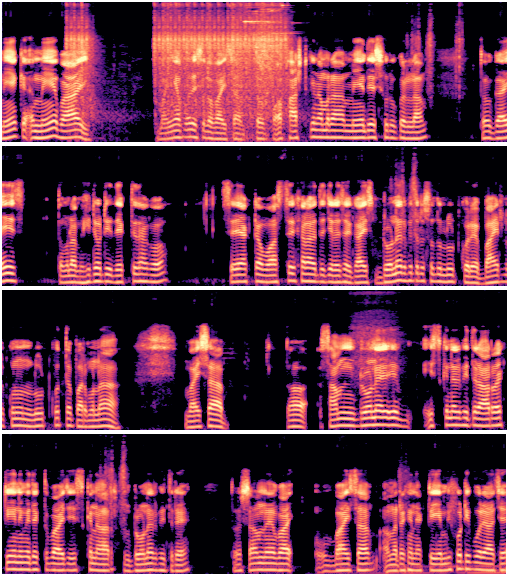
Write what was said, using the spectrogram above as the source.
মেয়ে মেয়ে ভাই। মাইয়া পড়েছিল ভাই সাহেব তো ফার্স্ট কিন আমরা মেয়ে দিয়ে শুরু করলাম। তো গাইস তোমরা ভিডিওটি দেখতে থাকো। সে একটা অস্থির খেলা হতে চলেছে। গাইস ড্রোনের ভিতরে শুধু লুট করে, বাইরে কোনো লুট করতে পারব না। ভাই সাহেব তো সামনে ড্রোনের স্ক্রিনের ভিতরে আরও একটি এনিমি দেখতে পাচ্ছি স্ক্যানার ড্রোনের ভিতরে। তো সামনে ভাই ভাই সাহেব আমার এখানে একটি এমবি ফোর্টি পরে আছে।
